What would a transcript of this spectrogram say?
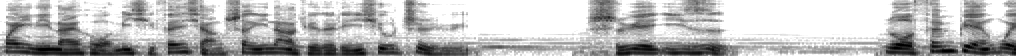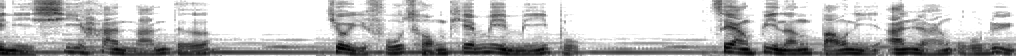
欢迎您来和我们一起分享圣依纳爵的灵修智语。十月一日，若分辨为你稀罕难得，就以服从天命弥补，这样必能保你安然无虑。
